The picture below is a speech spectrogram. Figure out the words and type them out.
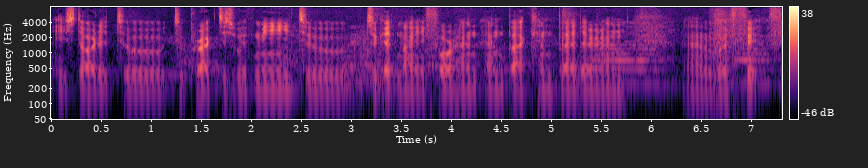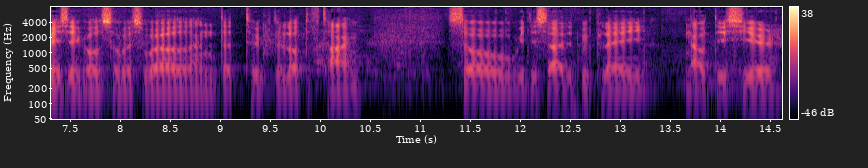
he started to, to practice with me to to get my forehand and backhand better and uh, with fi- physic also as well and that took a lot of time so we decided we play now this year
